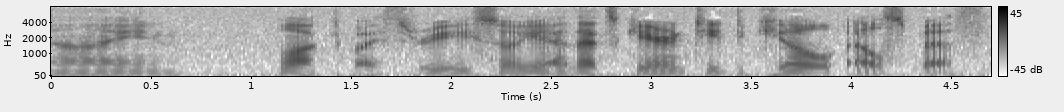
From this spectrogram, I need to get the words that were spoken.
Nine, blocked by three, so yeah, that's guaranteed to kill Elspeth.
